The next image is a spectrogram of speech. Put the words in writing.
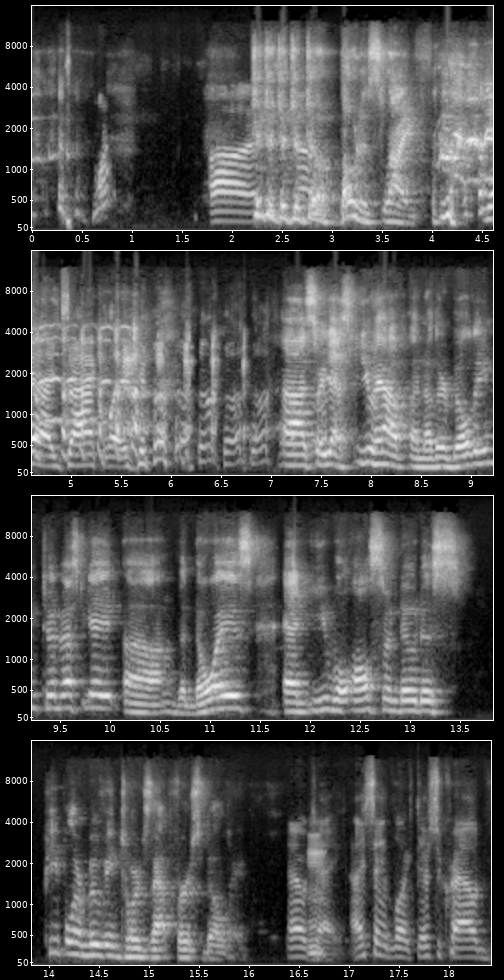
what? Uh, Bonus life. yeah, exactly. Uh, so yes, you have another building to investigate. Uh, the noise, and you will also notice people are moving towards that first building. okay, I say, look, there's a crowd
